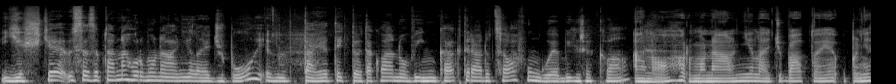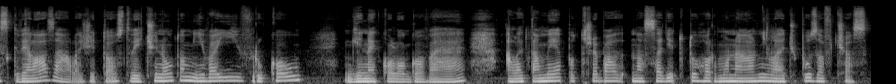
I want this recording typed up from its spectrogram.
Ještě se zeptám na hormonální léčbu. Ta je teď, to je taková novinka, která docela funguje, bych řekla. Ano, hormonální léčba, to je úplně skvělá záležitost. Většinou to mývají v rukou ginekologové, ale tam je potřeba nasadit tu hormonální léčbu zavčas.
